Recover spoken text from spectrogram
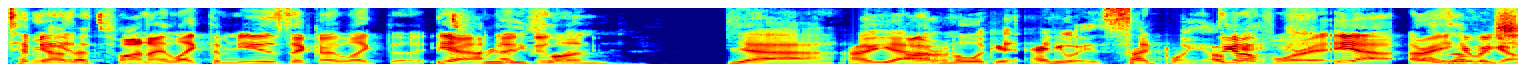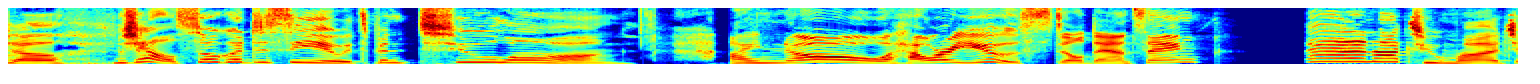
to me, Yeah, it's that's fun. fun. I like the music. I like the It's yeah. I really do like- fun. Yeah. Uh, yeah. All I'm right. gonna look at. Anyways, side point. Okay. Go for it. Yeah. All right. So, here we go. Michelle. Michelle, so good to see you. It's been too long. I know. How are you? Still dancing? Eh, not too much.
